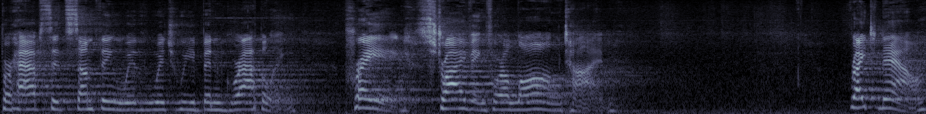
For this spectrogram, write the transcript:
Perhaps it's something with which we've been grappling, praying, striving for a long time. Right now,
